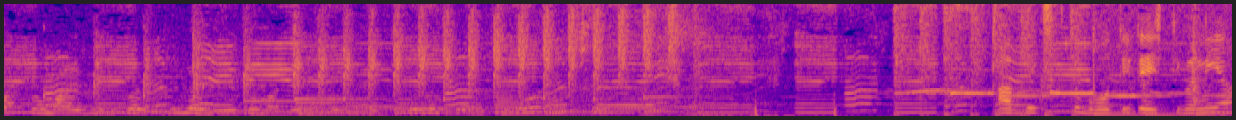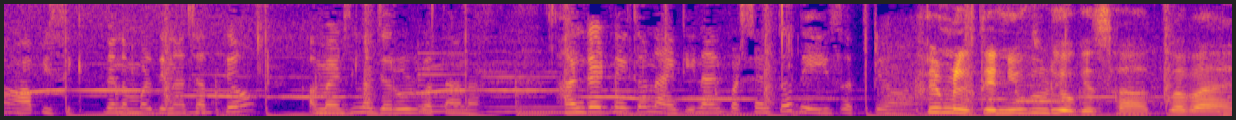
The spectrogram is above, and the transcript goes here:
आपको हमारी वीडियो अच्छी लगी तो हमारे चैनल को लाइक करो शेयर करो और सब्सक्राइब करो। आप देख सकते हो बहुत ही टेस्टी बनी है। आप इसे कितने नंबर देना चाहते हो? कमेंट में ज़रूर बताना। हंड्रेड नहीं तो नाइन्टी नाइन परसेंट तो दे ही सकते हो फिर मिलते न्यू वीडियो के साथ। बाय बाय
